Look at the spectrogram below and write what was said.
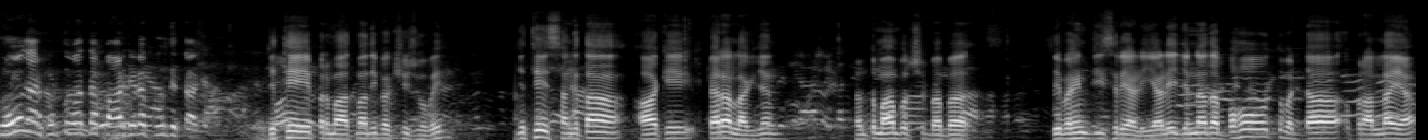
2000 ਫੁੱਟ ਤੋਂ ਵੱਧ ਦਾ ਪਾੜ ਜਿਹੜਾ ਪੂਰ ਦਿੱਤਾ ਗਿਆ। ਜਿੱਥੇ ਪਰਮਾਤਮਾ ਦੀ ਬਖਸ਼ਿਸ਼ ਹੋਵੇ, ਜਿੱਥੇ ਸੰਗਤਾਂ ਆ ਕੇ ਪਹਿਰਾ ਲੱਗ ਜਾਣ, ਸੰਤ ਮਹਾਂਪੁਰਸ਼ ਬਾਬਾ ਸੇਵਾ ਜੀ ਸਰਿਆਲੀ ਵਾਲੇ, ਜਿਨ੍ਹਾਂ ਦਾ ਬਹੁਤ ਵੱਡਾ ਉਪਰਾਲਾ ਆ।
